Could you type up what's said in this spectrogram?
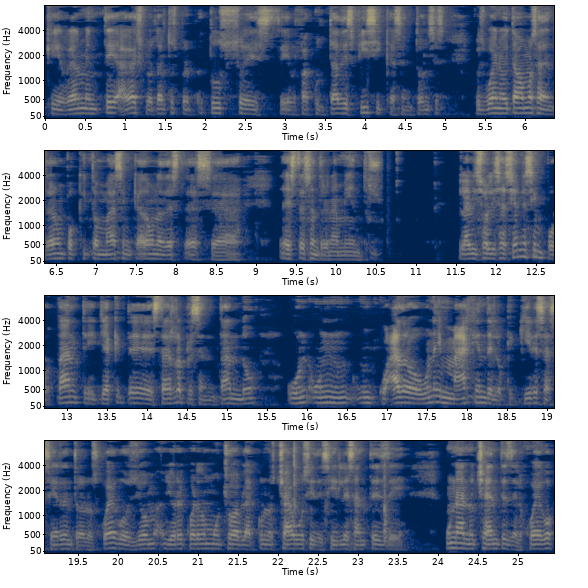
que, realmente haga explotar tus, tus este, facultades físicas. Entonces, pues bueno, ahorita vamos a adentrar un poquito más en cada uno de, estas, uh, de estos entrenamientos. La visualización es importante ya que te estás representando un, un, un, cuadro, una imagen de lo que quieres hacer dentro de los juegos. Yo, yo recuerdo mucho hablar con los chavos y decirles antes de una noche antes del juego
